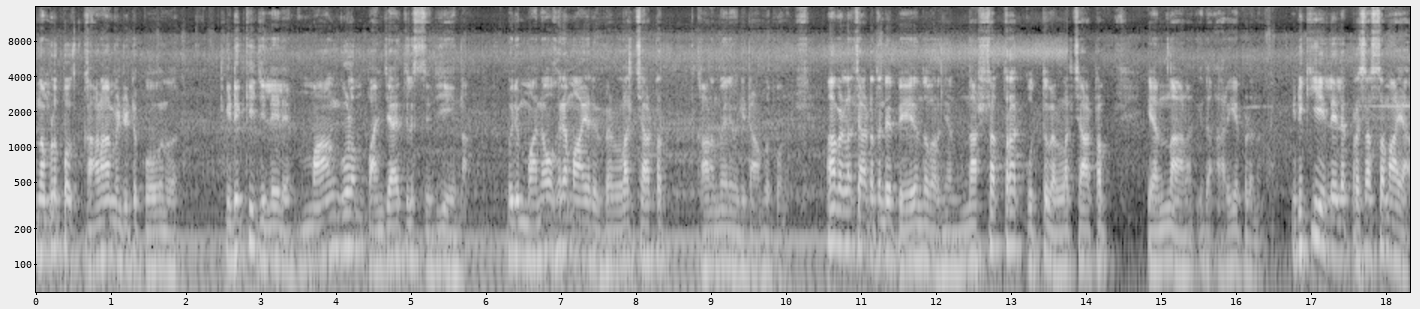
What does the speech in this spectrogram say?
നമ്മളിപ്പോൾ കാണാൻ വേണ്ടിയിട്ട് പോകുന്നത് ഇടുക്കി ജില്ലയിലെ മാങ്കുളം പഞ്ചായത്തിൽ സ്ഥിതി ചെയ്യുന്ന ഒരു മനോഹരമായൊരു വെള്ളച്ചാട്ടം കാണുന്നതിന് വേണ്ടിയിട്ടാണ് നമ്മൾ പോകുന്നത്. ആ വെള്ളച്ചാട്ടത്തിന്റെ പേരെന്ന് പറഞ്ഞാൽ നക്ഷത്ര കുത്ത് വെള്ളച്ചാട്ടം എന്നാണ് ഇത് അറിയപ്പെടുന്നത്. ഇടുക്കി ജില്ലയിലെ പ്രശസ്തമായ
